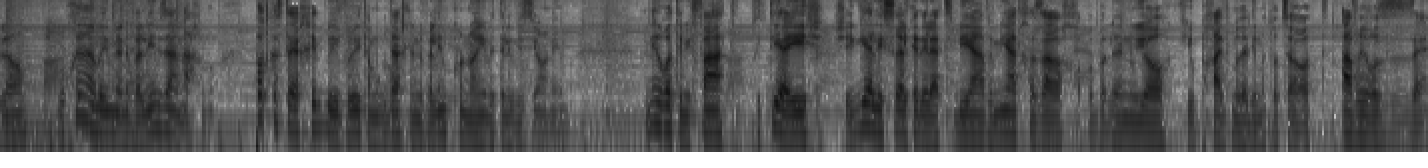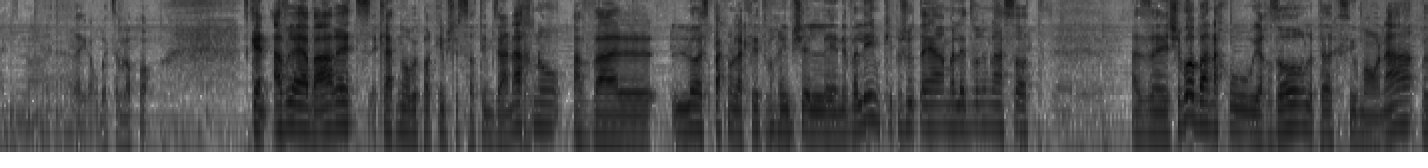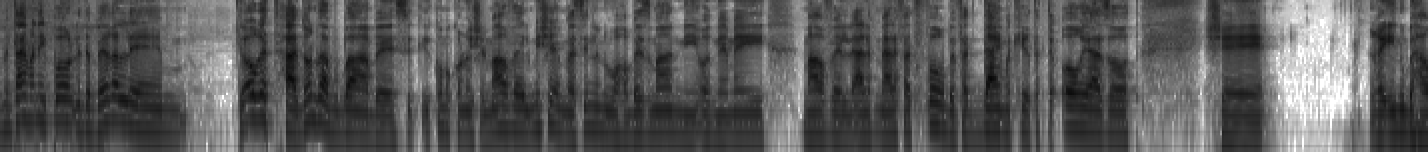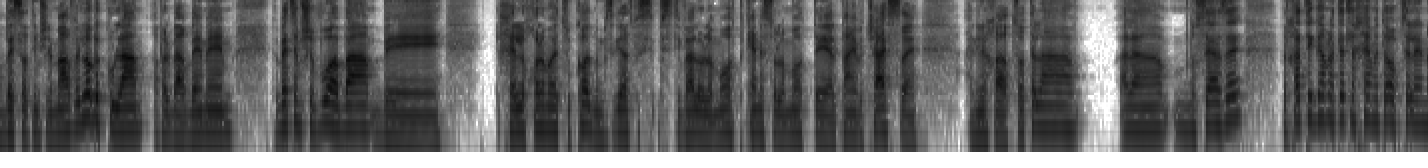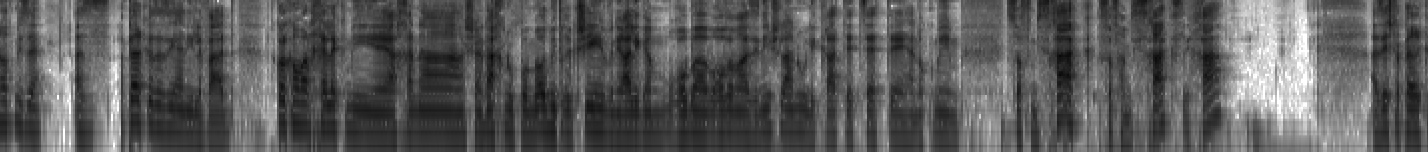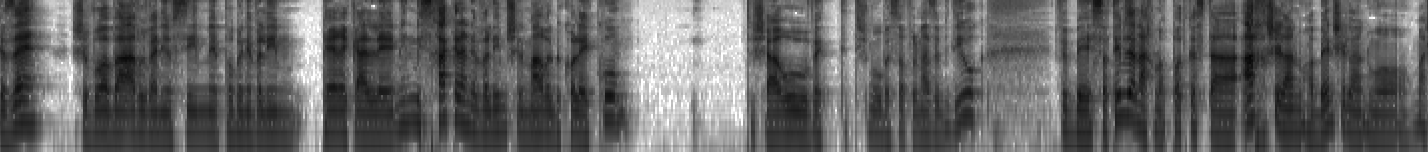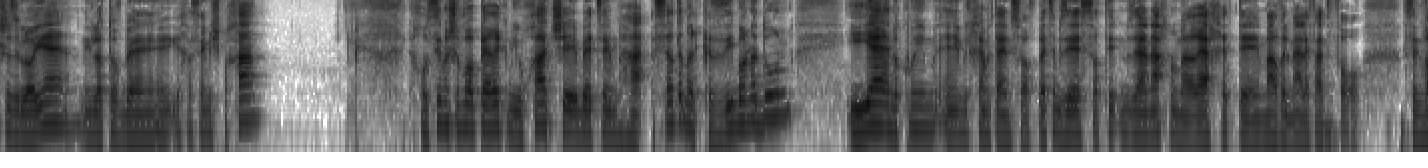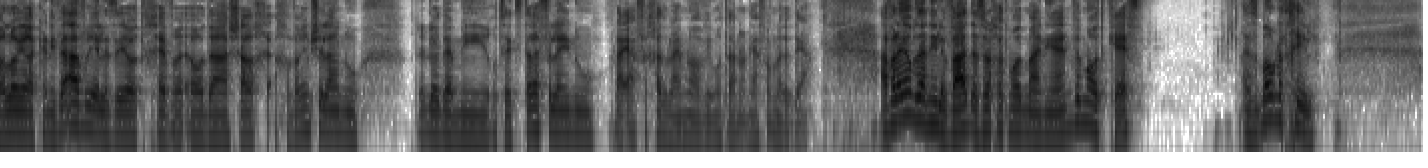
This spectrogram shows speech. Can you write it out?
שלום, ברוכים הבאים לנבלים זה אנחנו, פודקאסט היחיד בעברית המוקדש לנבלים קולנועיים וטלוויזיוניים. אני רותם יפעת, איתי האיש שהגיע לישראל כדי להצביע ומיד חזר לניו יורק כי הוא פחד להתמודד עם התוצאות, אברי רוזן, רגע הוא בעצם לא פה. אז כן, אברי היה בארץ, הקלטנו הרבה פרקים של סרטים זה אנחנו, אבל לא הספקנו להקליט דברים של נבלים כי פשוט היה מלא דברים לעשות. אז אה, שבוע הבא אנחנו יחזור לפרק סיום העונה, ובינתיים אני פה לדבר על uh, תיאוריית האדון והבובה בסיכום הקולנועי של מארוול. מי שמאזין לנו הרבה זמן מעוד מימי מארוול מא' עד פור בוודאי מכיר את התיאוריה הזאת, שראינו בהרבה סרטים של מארוול, לא בכולם, אבל בהרבה מהם. ובעצם שבוע הבא בחל לכל המועד סוכות במסגרת פסטיבל עולמות, כנס עולמות 2019, אה, אני הולך להרצות על ה... על הנושא הזה והחלטתי גם לתת לכם את האופציה ליהנות מזה אז הפרק הזה זה יהיה אני לבד. הכל כמובן חלק מהכנה שאנחנו פה מאוד מתרגשים ונראה לי גם רוב, רוב המאזינים שלנו לקראת צאת אה, הנוקמים סוף משחק סוף המשחק סליחה. אז יש את הפרק הזה שבוע הבא אברי ואני עושים אה, פה בנבלים פרק על אה, מין משחק על הנבלים של מארוול בכל היקום. תישארו ותשמעו בסוף על מה זה בדיוק. ובסרטים זה אנחנו הפודקאסט האח שלנו הבן שלנו או מה שזה לא יהיה אני לא טוב ביחסי משפחה. אנחנו עושים השבוע פרק מיוחד שבעצם הסרט המרכזי בו נדון יהיה הנוקמים אה, מלחמת האינסוף בעצם זה יהיה סרטים זה אנחנו מארח את מרוויל מא' עד פור. זה כבר לא יהיה רק אני ואברי אלא זה יהיה עוד חבר'ה עוד השאר החברים שלנו. אני לא יודע מי רוצה להצטרף אלינו אולי אף אחד אולי הם לא אוהבים אותנו אני אף פעם לא יודע. אבל היום זה אני לבד אז זה הולך להיות מאוד מעניין ומאוד כיף. אז בואו נתחיל.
